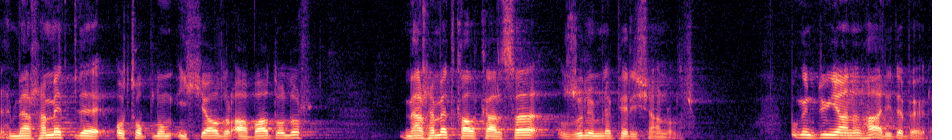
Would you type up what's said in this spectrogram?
Yani merhametle o toplum ihya olur, abad olur. Merhamet kalkarsa zulümle perişan olur. Bugün dünyanın hali de böyle.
